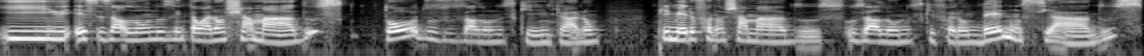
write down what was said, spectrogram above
E esses alunos, então, eram chamados, todos os alunos que entraram, primeiro foram chamados os alunos que foram denunciados,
